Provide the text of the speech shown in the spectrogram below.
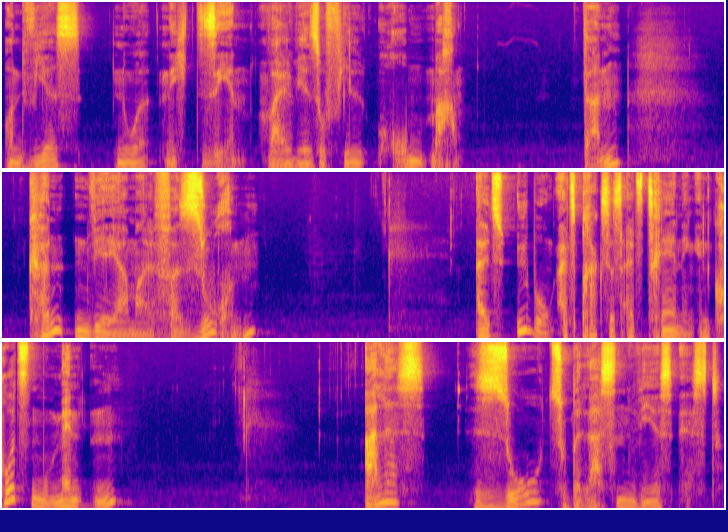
und wir es nur nicht sehen, weil wir so viel rummachen? Dann könnten wir ja mal versuchen, als Übung, als Praxis, als Training in kurzen Momenten alles so zu belassen, wie es ist.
